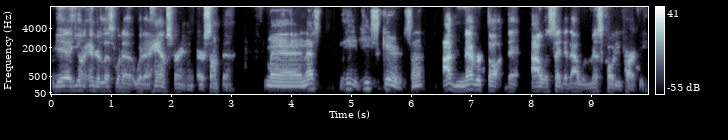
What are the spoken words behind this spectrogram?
Yeah, he's on the injured list with a with a hamstring or something. Man, that's he he's scared, son. I've never thought that I would say that I would miss Cody Parkey.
